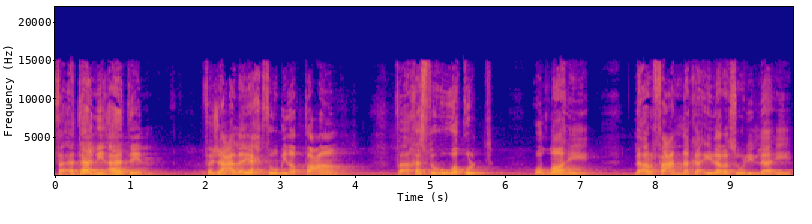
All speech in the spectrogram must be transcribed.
فأتاني آت فجعل يحثو من الطعام فأخذته وقلت والله لأرفعنك إلى رسول الله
